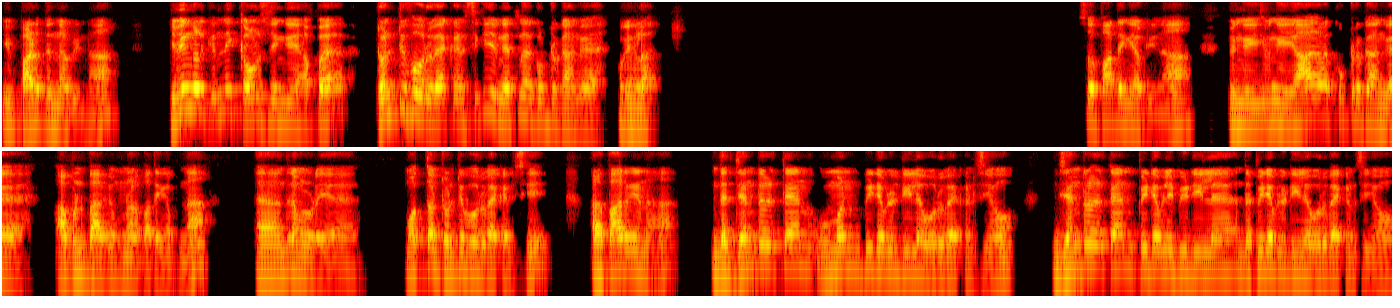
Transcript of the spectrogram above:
இப்போ அடுத்து என்ன அப்படின்னா, இவங்களுக்கு இன்னைக்கு கவுன்சிலிங்கு அப்போ டுவெண்ட்டி ஃபோர் வேக்கன்சிக்கு இவங்க எத்தனை கூப்பிட்டுருக்காங்க? ஓகேங்களா? ஸோ பார்த்தீங்க அப்படின்னா, இவங்க இவங்க யாரை கூப்பிட்ருக்காங்க கூப்பிட்டுருக்காங்க அப்படின்னு பார்க்க முன்னால் பார்த்தீங்க அப்படின்னா, வந்து நம்மளுடைய மொத்தம் 24 வேக்கன்சி. அதை பாருங்கன்னா, இந்த ஜென்ரல் டேன் உமன் பிடபிள்யூடியில் ஒரு வேக்கன்சியும், ஜென்ரல் டேன் பிடபிள்யூபிடியில் இந்த பிடபிள்யூடியில் ஒரு வேக்கன்சியும்,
